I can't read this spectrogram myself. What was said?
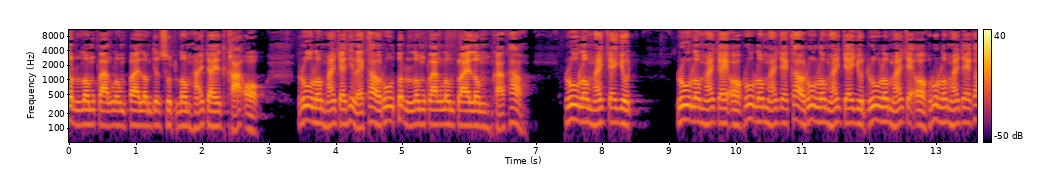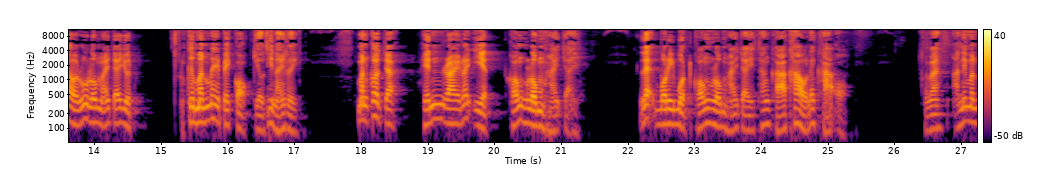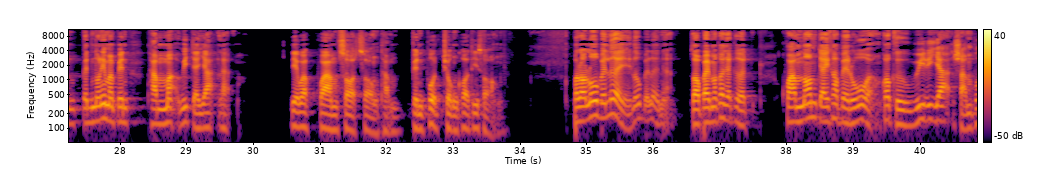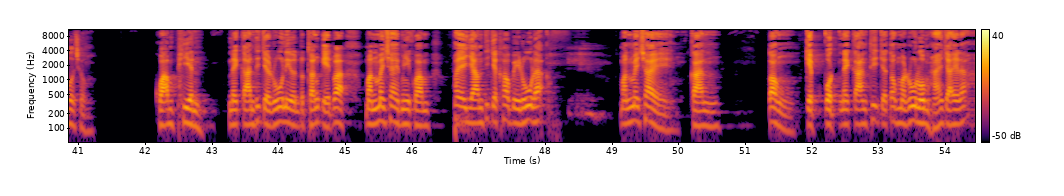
ต้นลมกลางลมปลายลมจนสุดลมหายใจขาออก รู้ลมหายใจที่ไหลเข้า รู้ต้นลมกลางลมปลายลมขาเข้า รู้ลมหายใจหยุด รู้ลมหายใจออกรู้ลมหายใจเข้ารู้ลมหายใจหยุดรู้ลมหายใจออกรู้ลมหายใจเข้ารู้ลมหายใจหยุด คือมันไม่ไปเกาะเกี่ยวที่ไหนเลย มันก็จะเห็นรายละเอียดของลมหายใจ และบริบทของลมหายใจทั้งขาเข้าและขาออกเห็นไหมอันนี้มันเป็นตรงนี้มันเป็นธรรมวิจยะแล้วเรียกว่าความสอดส่องธรรมเป็นโพชงข้อที่สองพอเรารู้ไปเรื่อยรู้ไปเรื่อยเนี่ย ต่อไปมันก็จะเกิด ความน้อมใจเข้าไปรู้ก็คือวิริยะสัมโพชงความเพียรในการที่จะรู้นี่สังเกตว่ามันไม่ใช่มีความพยายามที่จะเข้าไปรู้แล้ว มันไม่ใช่การต้องเก็บกดในการที่จะต้องมารู้ลมหายใจแล้ว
